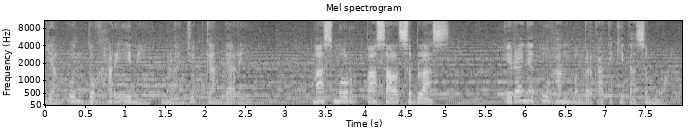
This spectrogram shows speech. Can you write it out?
yang untuk hari ini melanjutkan dari Mazmur pasal 11. Kiranya Tuhan memberkati kita semua.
